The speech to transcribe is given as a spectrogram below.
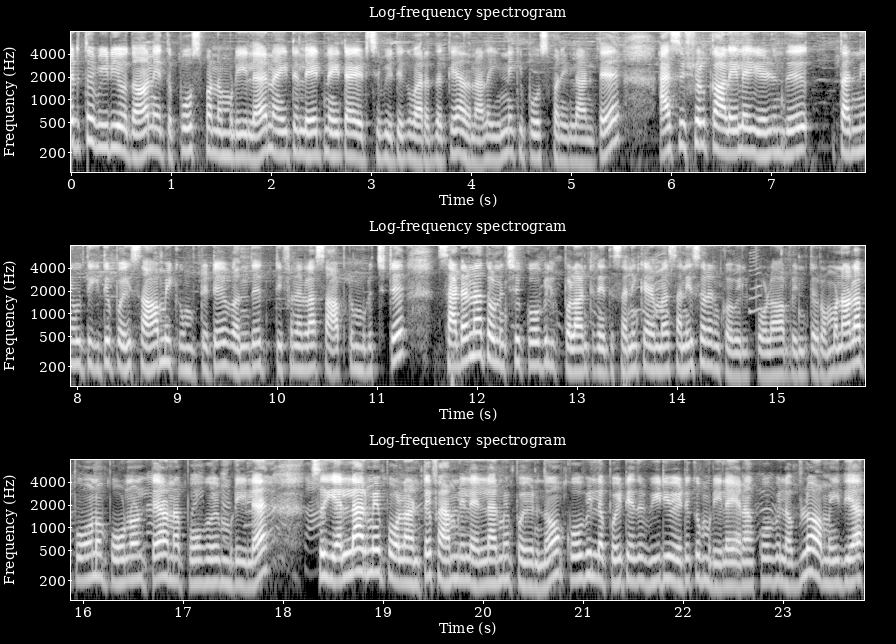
எடுத்த வீடியோ தான் நேற்று போஸ்ட் பண்ண முடியல. நைட்டு லேட் நைட் ஆகிடுச்சு வீட்டுக்கு வரதுக்கு அதனால் இன்றைக்கி போஸ்ட் பண்ணிடலான்ட்டு. ஆஸ் யூஷுவல் காலையில் எழுந்து தண்ணி ஊற்றிக்கிட்டு போய் சாமி கும்பிட்டுட்டு வந்து டிஃபனெல்லாம் சாப்பிட்டு முடிச்சுட்டு சடனாக தோணுச்சு கோவிலுக்கு போகலான்ட்டு நேற்று சனிக்கிழமை சனீஸ்வரன் கோவில் போகலாம் அப்படின்ட்டு. ரொம்ப நாளாக போகணும் போகணுன்ட்டு ஆனால் போகவே முடியல. ஸோ எல்லாருமே போகலான்ட்டு ஃபேமிலியில் எல்லாருமே போயிருந்தோம். கோவிலில் போயிட்டு எதுவும் வீடியோ எடுக்க முடியல. ஏன்னா கோவில் அவ்வளோ அமைதியாக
